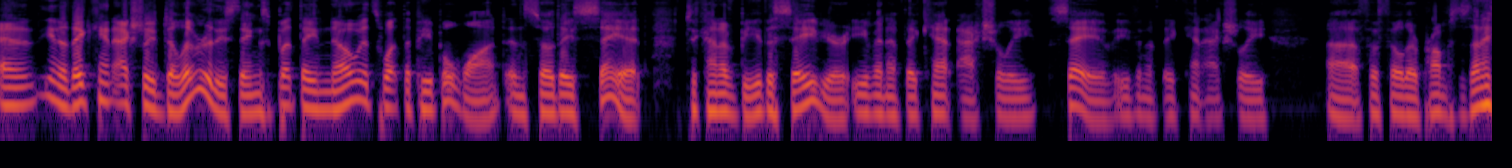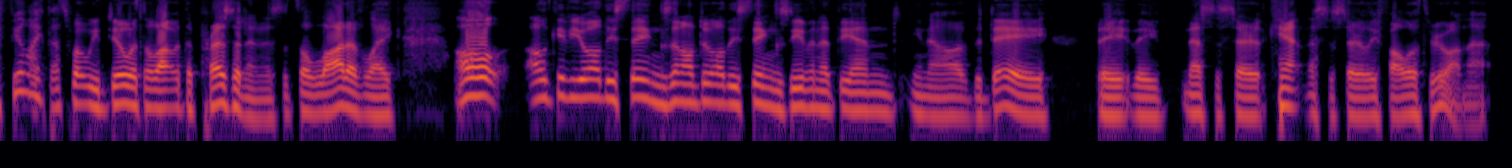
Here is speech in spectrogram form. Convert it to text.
and, you know, they can't actually deliver these things, but they know it's what the people want. And so they say it to kind of be the savior, even if they can't actually save, even if they can't actually uh, fulfill their promises. And I feel like that's what we deal with a lot with the president. Is it's a lot of like, I'll I'll give you all these things and I'll do all these things. Even at the end, you know, of the day, they they necessarily can't necessarily follow through on that.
